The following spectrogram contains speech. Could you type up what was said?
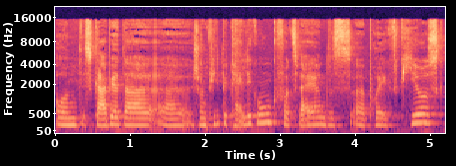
Und es gab ja da äh, schon viel Beteiligung. Vor zwei Jahren das äh, Projekt Kiosk.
